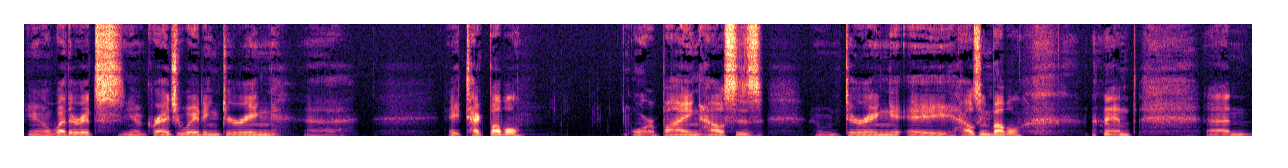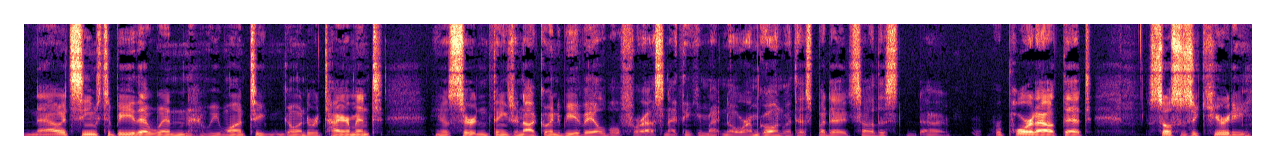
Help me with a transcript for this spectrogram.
You know, whether it's you know graduating during uh, a tech bubble or buying houses during a housing bubble, and and now it seems to be that when we want to go into retirement, you know, certain things are not going to be available for us. And I think you might know where I'm going with this, but I saw this uh, report out that Social Security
